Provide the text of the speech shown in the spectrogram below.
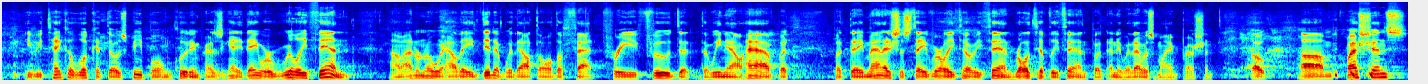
if you take a look at those people, including President Kennedy, they were really thin. Um, I don't know how they did it without all the fat-free food that, that we now have, but, but they managed to stay relatively thin, relatively thin. But anyway, that was my impression. So, um, questions?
